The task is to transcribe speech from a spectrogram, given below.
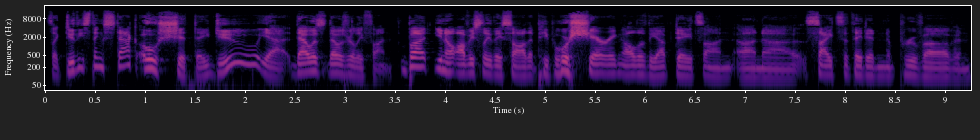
It's like, do these things stack? Oh shit, they do. Yeah, that was that was really fun. But you know, obviously they saw that people were sharing all of the updates on on uh, sites that they didn't approve of, and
